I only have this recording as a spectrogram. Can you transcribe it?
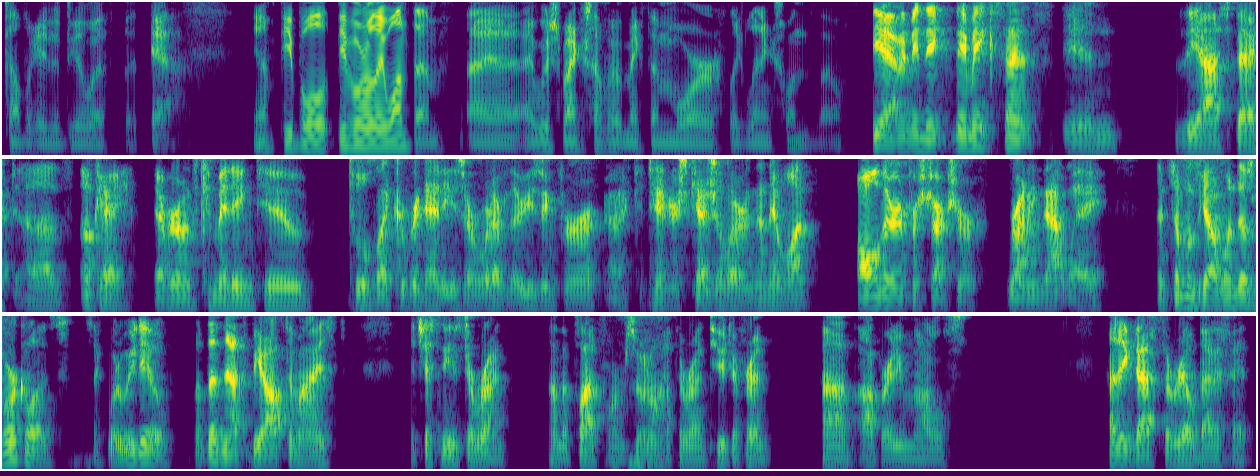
complicated to deal with. But Yeah. Yeah, people people really want them. I I wish Microsoft would make them more like Linux ones though. Yeah. I mean, they, they make sense in the aspect of, okay, everyone's committing to tools like Kubernetes or whatever they're using for a container scheduler. And then they want all their infrastructure running that way. And someone's got Windows workloads. It's like, what do we do? Well, it doesn't have to be optimized. It just needs to run on the platform. So we don't have to run two different um, operating models. I think that's the real benefit.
